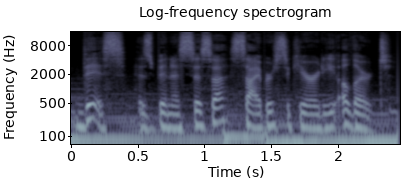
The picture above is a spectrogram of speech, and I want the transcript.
This has been a CISA Cybersecurity Alert.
